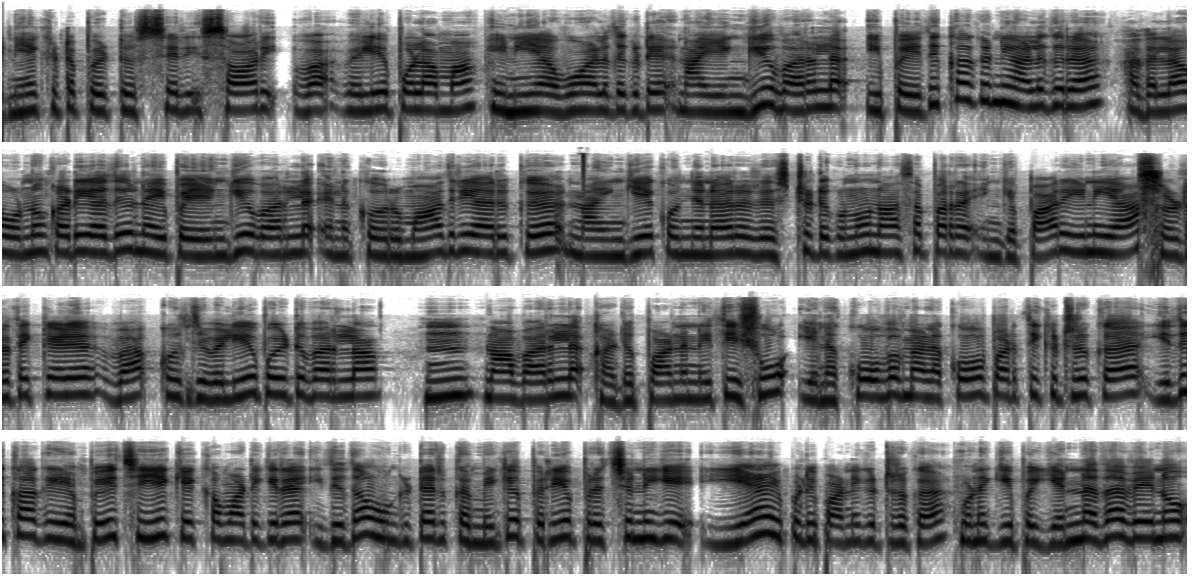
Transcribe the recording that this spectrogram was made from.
இனியா கிட்ட போயிட்டு சரி சாரி வா வெளியே போலாமா? இனியாவும் அழுதுகிட்டே நான் எங்கேயும் வரல. இப்போ எதுக்காக நீ அழுகுற? அதெல்லாம் ஒன்றும் கிடையாது. நான் இப்போ எங்கேயும் வரல. எனக்கு ஒரு மாதிரியா இருக்கு. நான் இங்கேயே கொஞ்ச நேரம் ரெஸ்ட் எடுக்கணும்னு ஆசைப்படுறேன். இங்க பாரு இனியா சொல்றதை கேளு. வா கொஞ்சம் வெளியே போயிட்டு வரலாம். ம் நான் வரல. கடுப்பான நிதிஷும் என்னை கோவம் மேலே கோவப்படுத்திக்கிட்டு இருக்க. எதுக்காக என் பேச்சையே கேட்க மாட்டேங்கிற? இதுதான் உங்ககிட்ட இருக்க மிகப்பெரிய பிரச்சனையே. ஏன் இப்படி பண்ணிக்கிட்டு இருக்க? உனக்கு இப்போ என்னதான் வேணும்?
